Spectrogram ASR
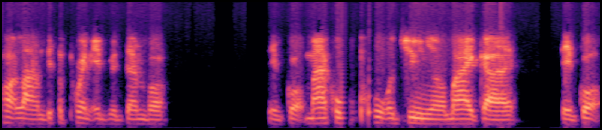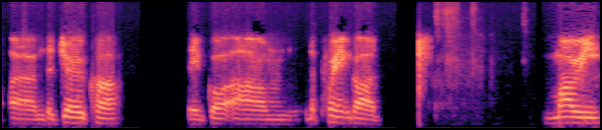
can't lie, I'm disappointed with Denver. They've got Michael Porter Jr., my guy. They've got um, the Joker. They've got um, the point guard, Murray.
